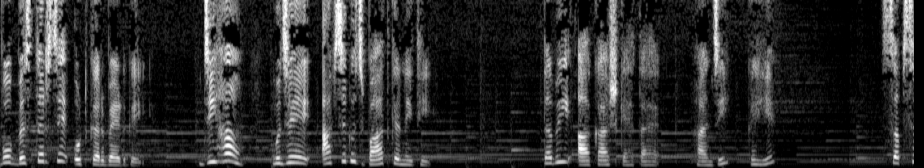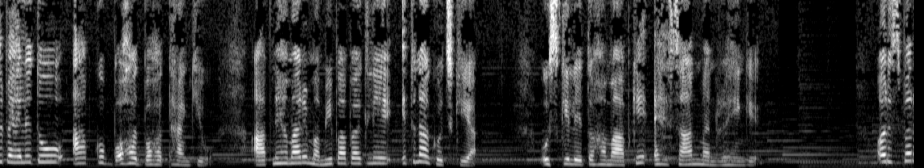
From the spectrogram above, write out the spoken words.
वो बिस्तर से उठकर बैठ गई। जी हाँ मुझे आपसे कुछ बात करनी थी। तभी आकाश कहता है हाँ जी, कहिए। सबसे पहले तो आपको बहुत बहुत थैंक यू आपने हमारे मम्मी पापा के लिए इतना कुछ किया। उसके लिए तो हम आपके एहसान मन रहेंगे। और इस पर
